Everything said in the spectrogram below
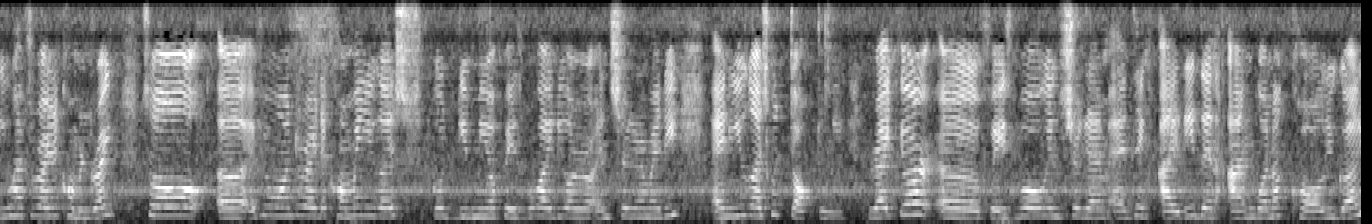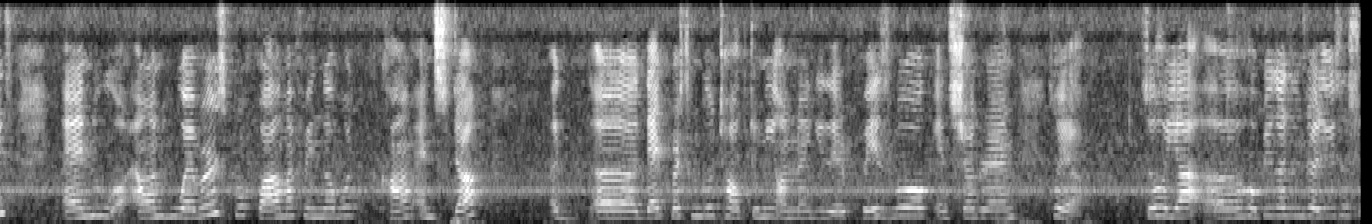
you have to write a comment right? So uh, if you want to write a comment you guys could give me your facebook id or your instagram id and you guys could talk to me. Write your uh, facebook instagram anything id then i'm gonna call you guys. And who, on whoever's profile my finger would come and stop uh, uh, that person could talk to me on like their facebook instagram so yeah so yeah uh, hope you guys enjoy this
